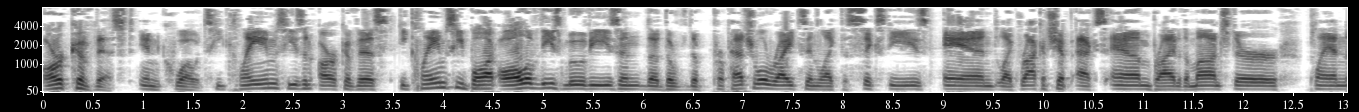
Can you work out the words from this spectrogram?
archivist, in quotes. He claims he's an archivist. He claims he bought all of these movies and the, the, the perpetual rights in like the 60s and like Rocket Ship XM, Bride of the Monster, Plan,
